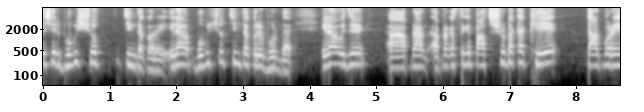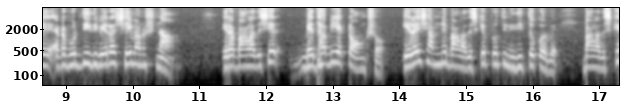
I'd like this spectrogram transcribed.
দেশের ভবিষ্যৎ চিন্তা করে, এরা ভবিষ্যৎ চিন্তা করে ভোট দেয়। এরা ওই যে আপনার আপনার কাছ থেকে পাঁচশো টাকা খেয়ে তারপরে একটা ভোট দিয়ে দিবে, এরা সেই মানুষ না। এরা বাংলাদেশের মেধাবী একটা অংশ। এরাই সামনে বাংলাদেশকে প্রতিনিধিত্ব করবে, বাংলাদেশকে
